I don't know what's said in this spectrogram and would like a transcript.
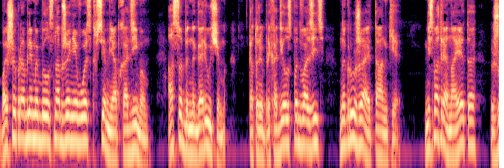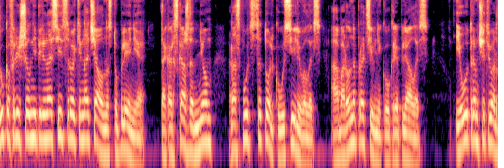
Большой проблемой было снабжение войск всем необходимым, особенно горючим, которое приходилось подвозить, нагружая танки. Несмотря на это, Жуков решил не переносить сроки начала наступления, так как с каждым днем распутица только усиливалась, а оборона противника укреплялась. И утром 4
